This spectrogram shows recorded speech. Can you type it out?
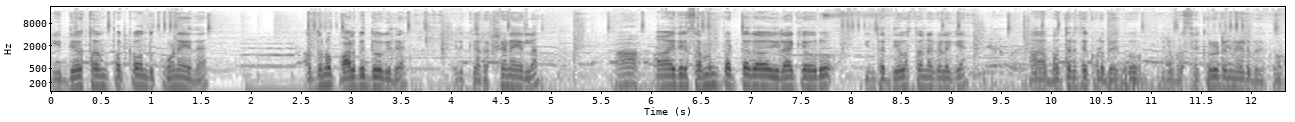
ಈ ದೇವಸ್ಥಾನದ ಪಕ್ಕ ಒಂದು ಕೋಣೆ ಇದೆ. ಅದನ್ನು ಪಾಳು ಬಿದ್ದು ಹೋಗಿದೆ. ಇದಕ್ಕೆ ರಕ್ಷಣೆ ಇಲ್ಲ. ಇದಕ್ಕೆ ಸಂಬಂಧಪಟ್ಟ ಇಲಾಖೆಯವರು ಇಂಥ ದೇವಸ್ಥಾನಗಳಿಗೆ ಭದ್ರತೆ ಕೊಡಬೇಕು ಇಲ್ಲೊಬ್ಬ ಸೆಕ್ಯೂರಿಟಿ ನೀಡಬೇಕು.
